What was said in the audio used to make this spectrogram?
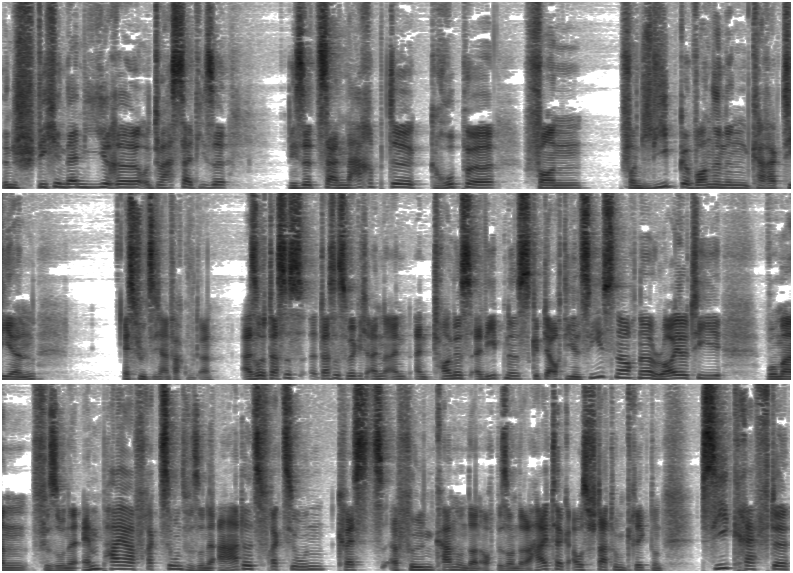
einen Stich in der Niere und du hast halt diese, diese zernarbte Gruppe von, von liebgewonnenen Charakteren. Es fühlt sich einfach gut an. Also das ist, das ist wirklich ein, ein, ein tolles Erlebnis. Gibt ja auch DLCs noch, ne? Royalty, wo man für so eine Empire-Fraktion, für so eine Adelsfraktion Quests erfüllen kann und dann auch besondere Hightech-Ausstattung kriegt und Psi-Kräfte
